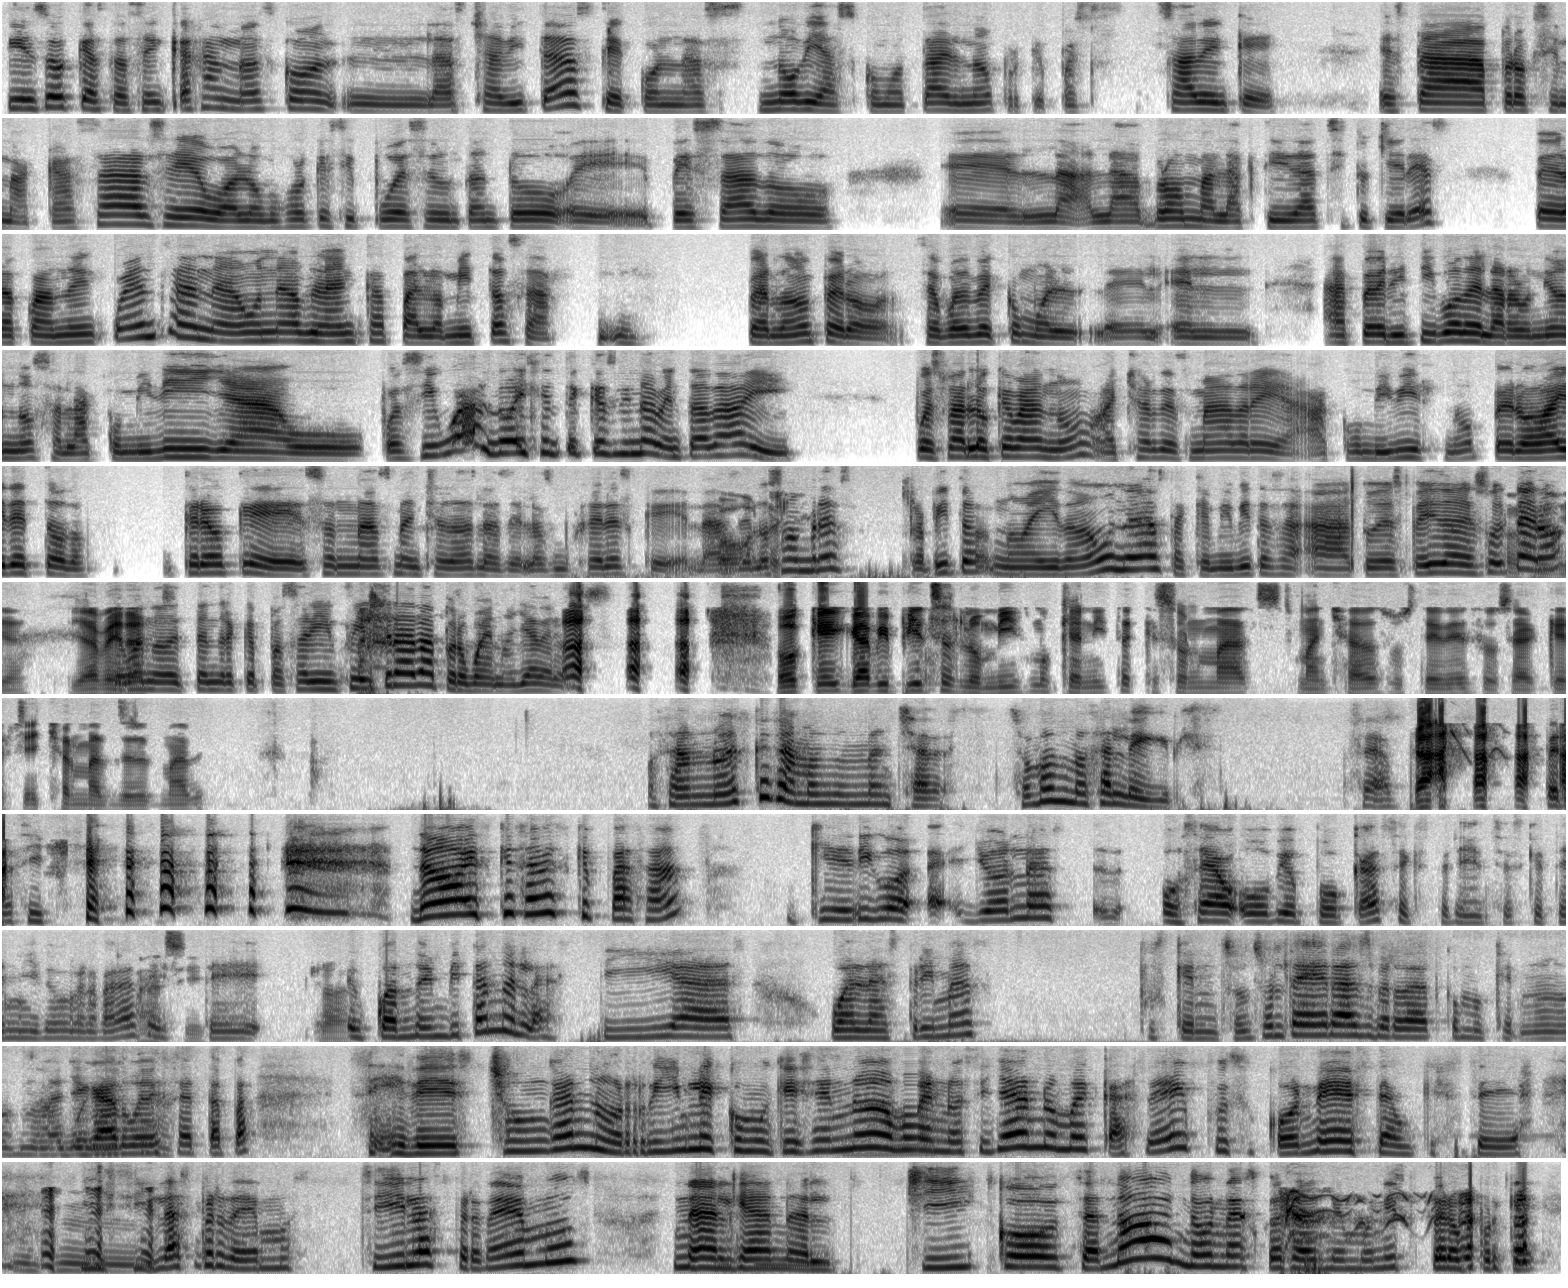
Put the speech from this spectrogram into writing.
pienso que hasta se encajan más con las chavitas que con las novias como tal, ¿no? Porque pues saben que está próxima a casarse o a lo mejor que sí puede ser un tanto eh, pesado eh, la, la broma, la actividad, si tú quieres, pero cuando encuentran a una blanca palomita, o sea, mm, perdón, pero se vuelve como el, el- el aperitivo de la reunión, ¿no? O sea, la comidilla o pues igual, ¿no? Hay gente que es bien aventada y pues va lo que va, ¿no? A echar desmadre, a convivir, ¿no? Pero hay de todo. Creo que son más manchadas las de las mujeres que las de los hombres. Repito, no he ido a una hasta que me invitas a, a tu despedida de soltero. Ya, ya que verás. bueno, tendré que pasar infiltrada, pero bueno, ya veremos. Ok, Gaby, ¿piensas lo mismo que Anita, que son más manchadas ustedes? O sea, que se echan más desmadre. O sea, no es que seamos más manchadas, somos más alegres. O sea, pero sí. no, es que ¿sabes qué pasa? Que digo, eh, yo las, o sea, obvio pocas experiencias que he tenido, ¿verdad? Ah, sí, este, claro. cuando invitan a las tías o a las primas, pues que son solteras, ¿verdad? Como que no, no ha llegado a esa etapa, se deschongan horrible, como que dicen, no, bueno, si ya no me casé, pues con este, aunque sea. Y sí las perdemos, sí las perdemos, nalgan al chico, o sea, no, no unas cosas bien bonitas, pero porque,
